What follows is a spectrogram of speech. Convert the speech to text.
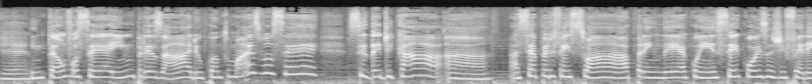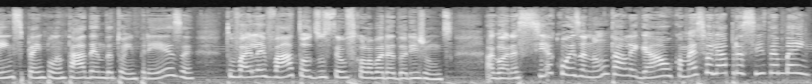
É. Então, você aí, empresário, quanto mais você se dedicar a, a se aperfeiçoar, a aprender, a conhecer coisas diferentes para implantar dentro da tua empresa, tu vai levar todos os teus colaboradores juntos. Agora, se a coisa não tá legal, comece a olhar para si também.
